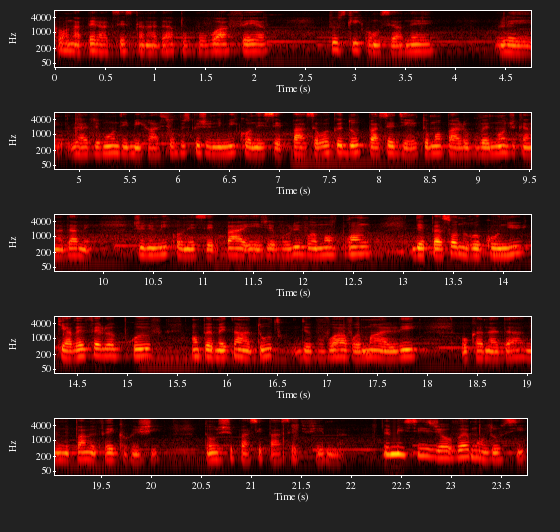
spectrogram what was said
qu'on appelle Access Canada pour pouvoir faire tout ce qui concernait la demande d'immigration, puisque je ne m'y connaissais pas. C'est vrai que d'autres passaient directement par le gouvernement du Canada, mais je ne m'y connaissais pas et j'ai voulu vraiment prendre des personnes reconnues qui avaient fait leurs preuves en permettant à d'autres de pouvoir vraiment aller au Canada, de ne pas me faire gruger. Donc je suis passée par cette firme-là. 2006, j'ai ouvert mon dossier.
